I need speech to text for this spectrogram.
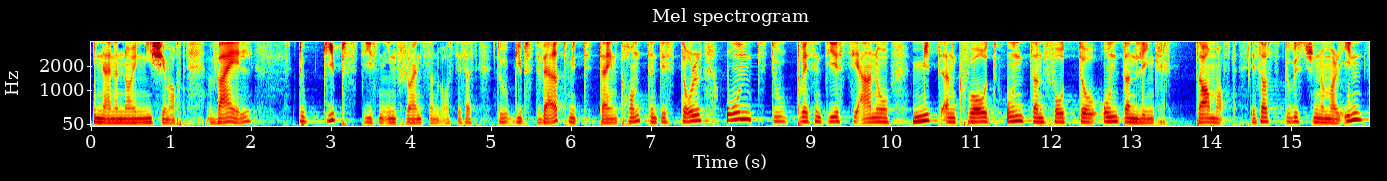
in einer neuen Nische macht. Weil du gibst diesen Influencern was. Das heißt, du gibst Wert mit deinem Content ist toll und du präsentierst sie auch noch mit einem Quote und einem Foto und einem Link. Traumhaft. Das heißt, du bist schon einmal in.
